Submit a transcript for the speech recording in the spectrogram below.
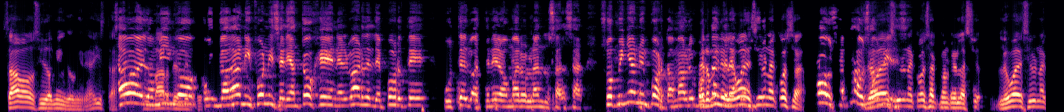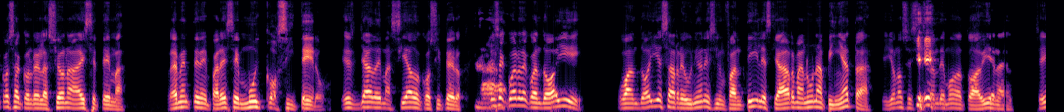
Sábados y domingos, mire, ahí está. Sábado y domingo, cuando a Dani Forni se le antoje en el bar del deporte, usted va a tener a Omar Orlando Salazar. Su opinión no importa, Omar, lo importante Pero mire, le voy a decir una cosa. Pausa, pausa. Le voy a decir una cosa con relación, le voy a decir una cosa con relación a este tema realmente me parece muy cositero, es ya demasiado cositero. ¿Usted se acuerda cuando hay, cuando hay esas reuniones infantiles que arman una piñata? Que yo no sé si están de moda todavía. ¿sí?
